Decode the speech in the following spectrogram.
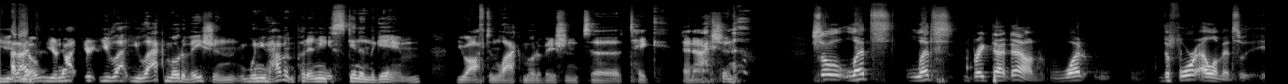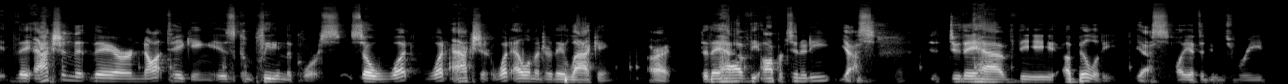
You, And I- know, you're not you're, you lack you lack motivation when you haven't put any skin in the game. You often lack motivation to take an action. So let's let's break that down. What the four elements, the action that they are not taking is completing the course. So what what action, what element are they lacking? All right. Do they have the opportunity? Yes. Do they have the ability? Yes. All you have to do is read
